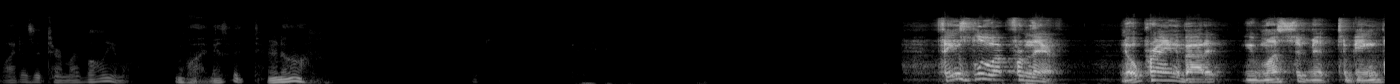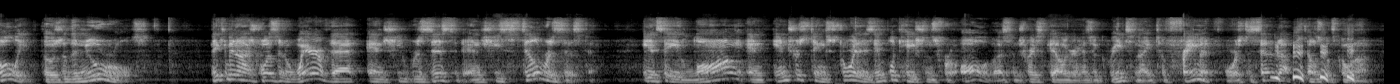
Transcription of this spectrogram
Why does it turn my volume off? Why does it turn off? Things blew up from there. No praying about it. You must submit to being bullied. Those are the new rules. Nicki Minaj wasn't aware of that and she resisted, and she's still resisting. It's a long and interesting story that has implications for all of us, and Trace Gallagher has agreed tonight to frame it for us, to set it up, to tell us what's going on.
